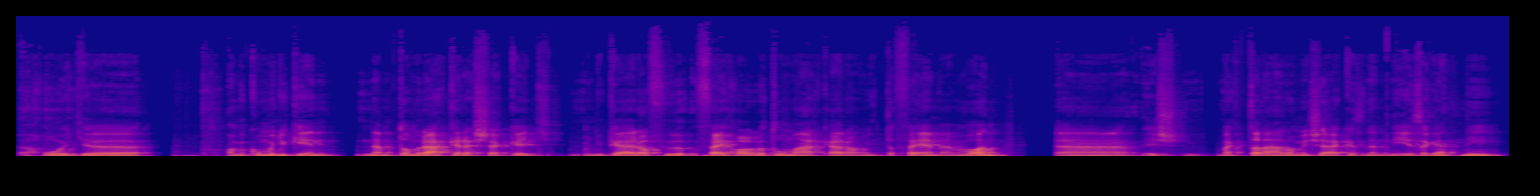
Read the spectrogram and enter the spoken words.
hogy amikor mondjuk én nem tudom, rákeresek egy mondjuk erre a fül, fejhallgató márkára, amit a fejemen van, e, és megtalálom, és elkezdem nézegetni,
